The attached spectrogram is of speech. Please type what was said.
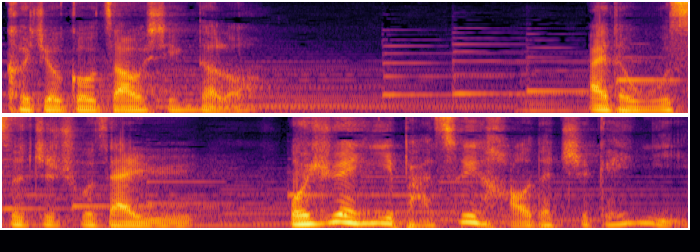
可就够糟心的喽。爱的无私之处在于，我愿意把最好的只给你；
